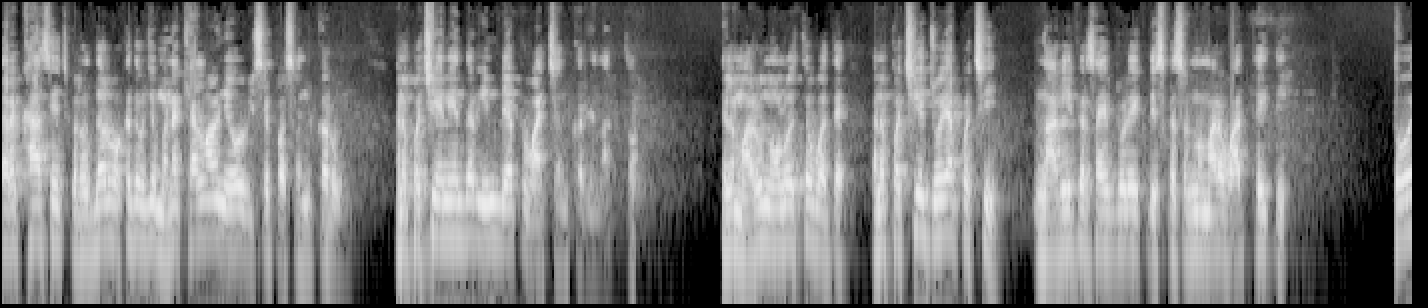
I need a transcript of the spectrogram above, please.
ત્યારે ખાસ એ જ કરો. દર વખતે જે મને ખ્યાલ ના આવે ને એવો વિષય પસંદ કરવો અને પછી એની અંદર ઇન ડેપ્થ વાંચન કરી નાખતો. એટલે મારું નોલેજ તો વધે. અને પછી એ જોયા પછી નાર્લિકર સાહેબ જોડે એક ડિસ્કશનમાં મારે વાત થઈ હતી. તો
